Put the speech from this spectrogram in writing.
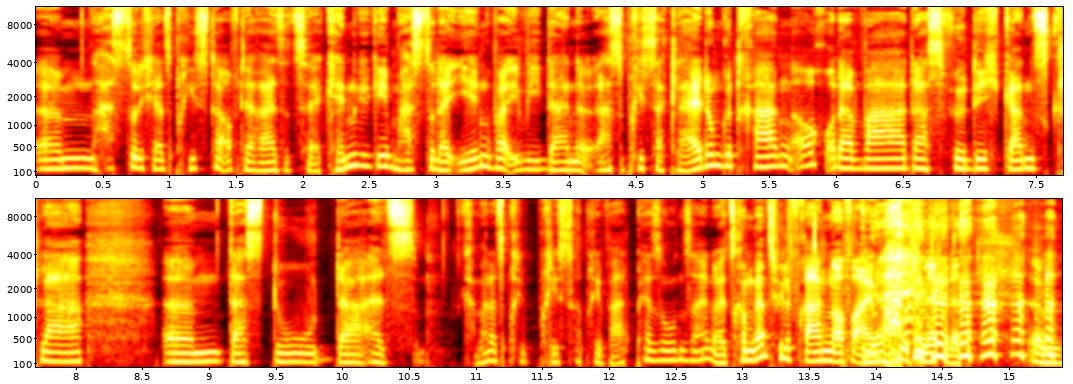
Ähm, hast du dich als Priester auf der Reise zu erkennen gegeben? Hast du da irgendwann irgendwie deine, hast du Priesterkleidung getragen auch? Oder war das für dich ganz klar, ähm, dass du da als kann man als Pri Priester Privatperson sein? Oh, Jetzt kommen ganz viele Fragen auf einmal. Ja, ich merke das. ähm,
